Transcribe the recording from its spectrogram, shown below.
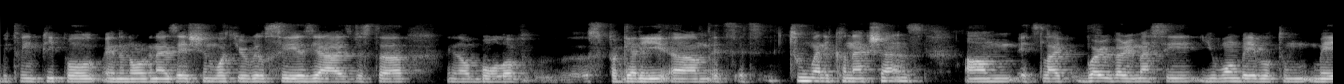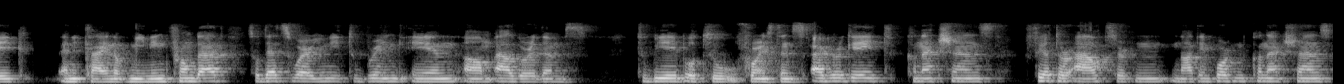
between people in an organization, what you will see is yeah, it's just a you know bowl of uh, spaghetti. Um, it's it's too many connections. Um, it's like very very messy. You won't be able to make any kind of meaning from that. So that's where you need to bring in um, algorithms to be able to, for instance, aggregate connections, filter out certain not important connections,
